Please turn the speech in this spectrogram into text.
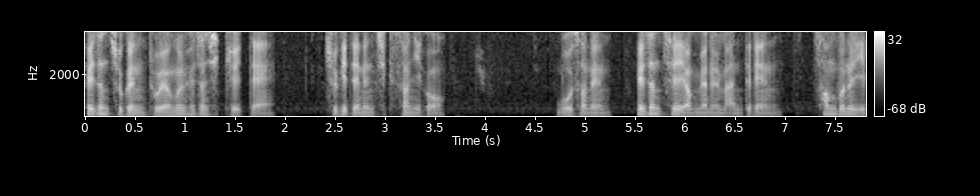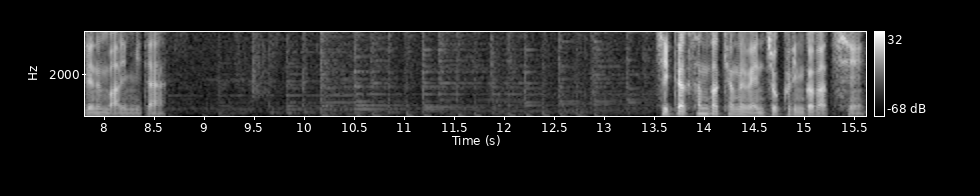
회전축은 도형을 회전시킬 때 축이 되는 직선이고 모선은 회전체의 옆면을 만드는 선분을 이르는 말입니다. 직각 삼각형을 왼쪽 그림과 같이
